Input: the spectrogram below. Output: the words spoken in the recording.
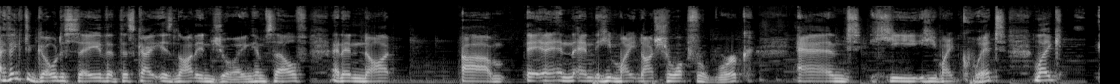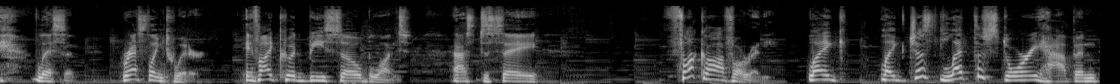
I think to go to say that this guy is not enjoying himself and then not um and and he might not show up for work and he he might quit. Like listen, wrestling Twitter. If I could be so blunt as to say fuck off already. Like like just let the story happen.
